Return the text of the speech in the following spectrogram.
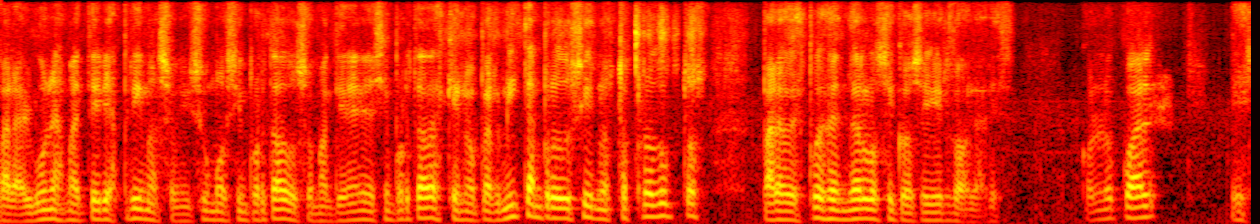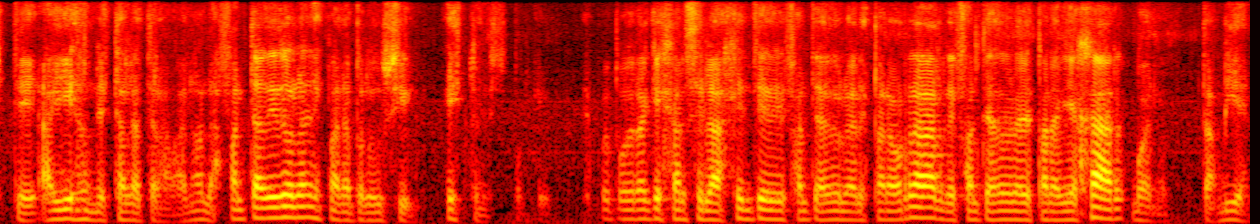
para algunas materias primas o insumos importados o maquinarias importadas que nos permitan producir nuestros productos para después venderlos y conseguir dólares. Con lo cual, este, ahí es donde está la traba, ¿no? La falta de dólares para producir. Esto es, porque después podrá quejarse la gente de falta de dólares para ahorrar, de falta de dólares para viajar, bueno, también.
